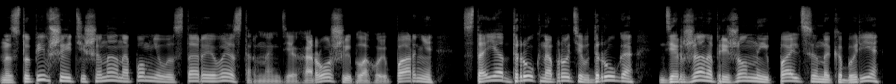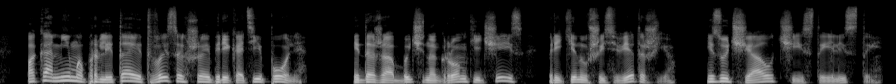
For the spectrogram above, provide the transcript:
Наступившая тишина напомнила старые вестерны, где хорошие и плохой парни стоят друг напротив друга, держа напряженные пальцы на кобуре, пока мимо пролетает высохшее перекати поле. И даже обычно громкий Чейз, прикинувшись ветошью, изучал чистые листы.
